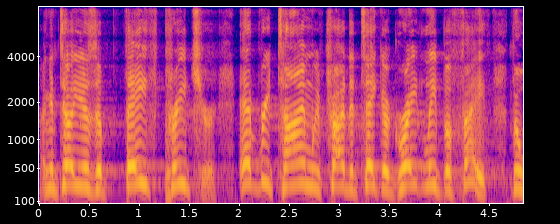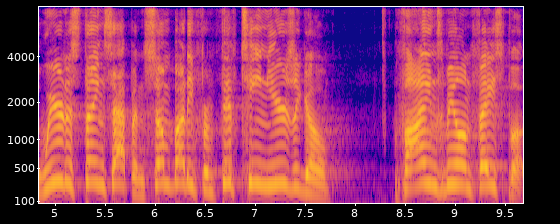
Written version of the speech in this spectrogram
I can tell you as a faith preacher, every time we've tried to take a great leap of faith, the weirdest things happen. Somebody from 15 years ago finds me on Facebook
